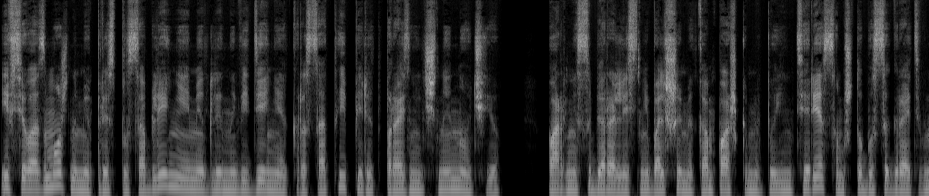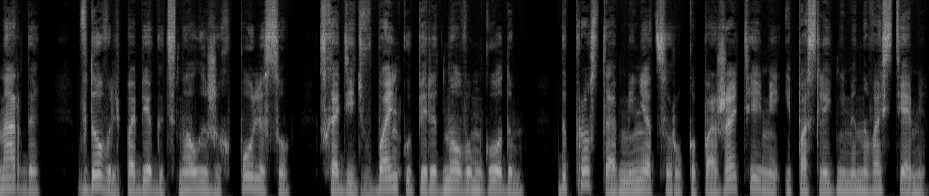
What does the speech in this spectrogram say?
и всевозможными приспособлениями для наведения красоты перед праздничной ночью. Парни собирались небольшими компашками по интересам, чтобы сыграть в нарды, вдоволь побегать на лыжах по лесу, сходить в баньку перед Новым годом, да просто обменяться рукопожатиями и последними новостями.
